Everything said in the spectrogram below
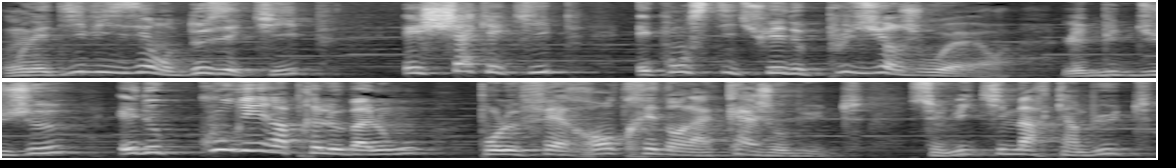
on est divisé en deux équipes et chaque équipe est constituée de plusieurs joueurs. Le but du jeu est de courir après le ballon pour le faire rentrer dans la cage au but. Celui qui marque un but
